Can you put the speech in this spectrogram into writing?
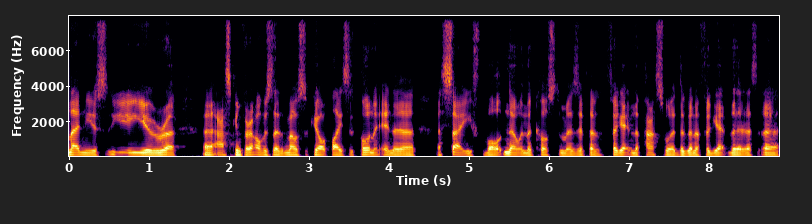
then, you, you you're uh, uh, asking for it. Obviously, the most secure place is putting it in a, a safe. But knowing the customers, if they're forgetting the password, they're going to forget the uh,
